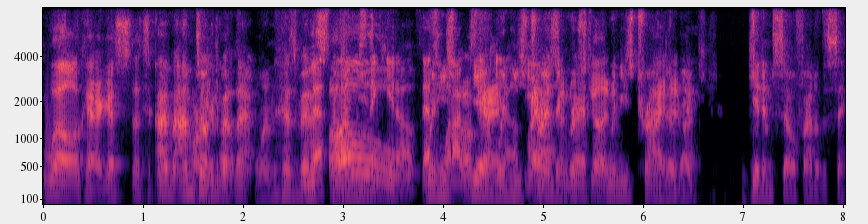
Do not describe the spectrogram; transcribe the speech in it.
well, okay, I guess that's a good. i'm, I'm talking about that one has been that's what I was thinking of. That's when he's, one I was yeah when he's trying to grab when he's trying to like get himself out of the same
